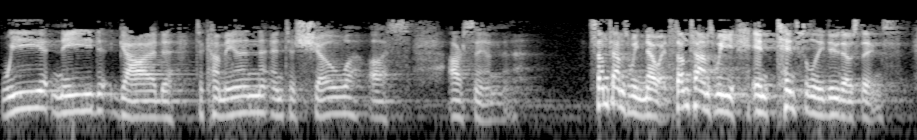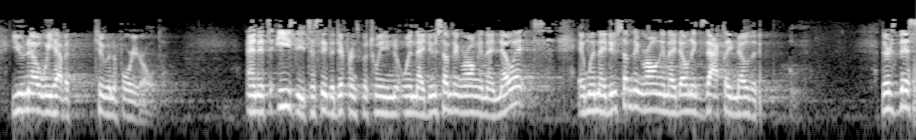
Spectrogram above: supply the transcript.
we need God to come in and to show us our sin. Sometimes we know it. Sometimes we intentionally do those things. You know we have a two and a four year old. And it's easy to see the difference between when they do something wrong and they know it, and when they do something wrong and they don't exactly know that There's this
